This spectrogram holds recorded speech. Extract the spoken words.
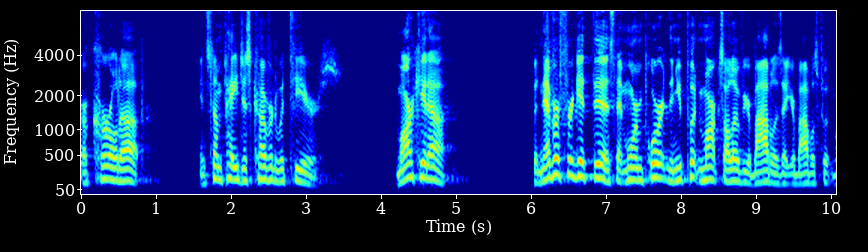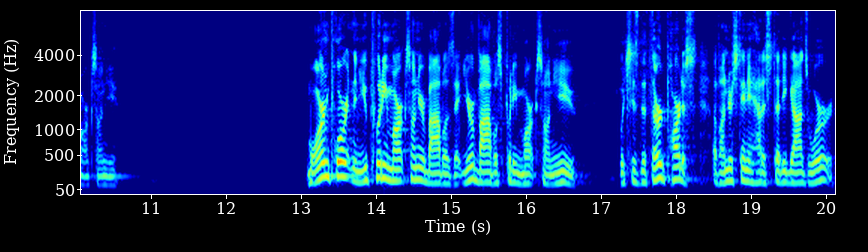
are curled up, and some pages covered with tears. Mark it up. But never forget this that more important than you put marks all over your Bible is that your Bible's put marks on you. More important than you putting marks on your Bible is that your Bible's putting marks on you, which is the third part of, of understanding how to study God's Word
